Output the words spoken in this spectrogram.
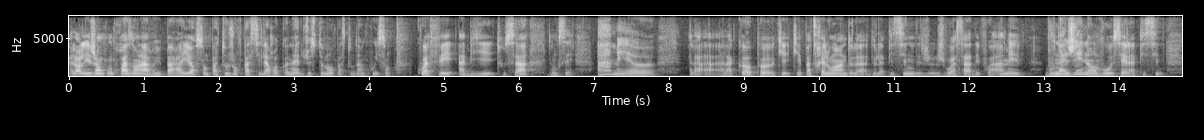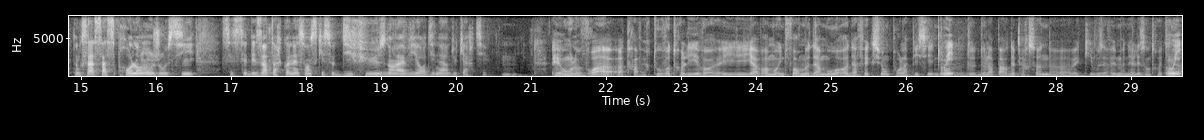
Alors les gens qu'on croise dans la rue par ailleurs sont pas toujours faciles à reconnaître justement parce que tout d'un coup ils sont coiffés, habillés, tout ça. Donc c'est ah mais euh, à la, COP, euh, qui, est, pas très loin de la, de la piscine, je, vois ça des fois. Ah, mais vous nagez, non Vous aussi à la piscine. Donc ça, ça se prolonge aussi. C'est des interconnaissances qui se diffusent dans la vie ordinaire du quartier. Mhm. Et on le voit à travers tout votre livre, il y a vraiment une forme d'amour, d'affection pour la piscine de, de, la part des personnes euh, avec qui vous avez mené les entretiens. Oui.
